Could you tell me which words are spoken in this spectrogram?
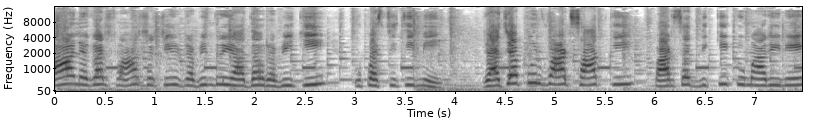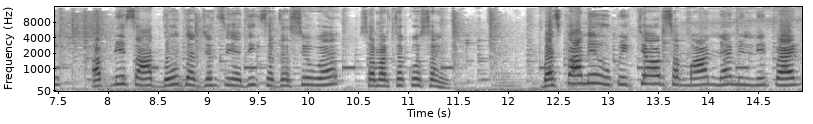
महानगर महासचिव रविंद्र यादव रवि की उपस्थिति में। राजापुर वार्ड सात की पार्षद निक्की कुमारी ने अपने साथ दो दर्जन से अधिक सदस्यों व समर्थकों संग। बसपा में उपेक्षा और सम्मान न मिलने पर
